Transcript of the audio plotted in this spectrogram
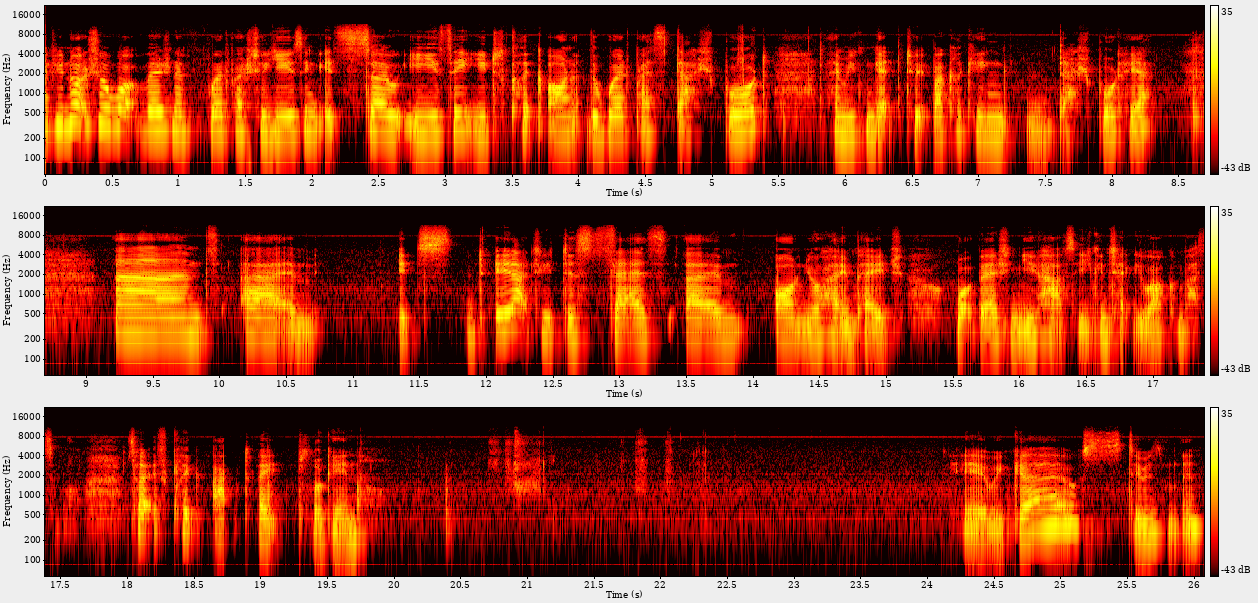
Now if you're not sure what version of WordPress you're using, it's so easy. You just click on the WordPress dashboard and you can get to it by clicking dashboard here. And um, it's it actually just says um, on your homepage what version you have so you can check you are compatible. So let's click activate plugin. Here we go, it's doing something.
